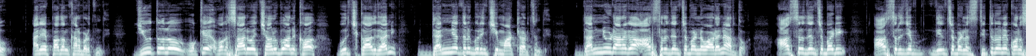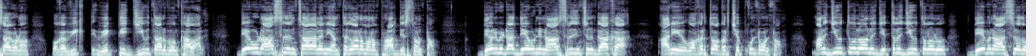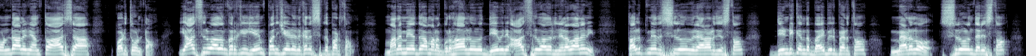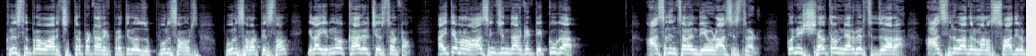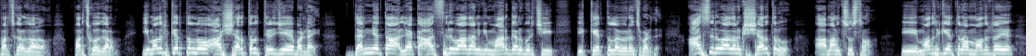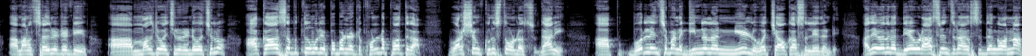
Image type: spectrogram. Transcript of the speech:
అనే పదం కనబడుతుంది. జీవితంలో ఒకే ఒకసారి వచ్చే అనుభవాన్ని కా గురించి కాదు కానీ ధన్యతను గురించి మాట్లాడుతుంది. ధన్యుడు అనగా ఆశ్రదించబడినవాడని అర్థం. ఆశ్రదించబడి ఆశ్రదించబడిన స్థితిలోనే కొనసాగడం ఒక వ్యక్తి వ్యక్తి జీవితానుభవం కావాలి. దేవుడు ఆశ్రయించాలని ఎంతగానో మనం ప్రార్థిస్తూ ఉంటాం. దేవుని బిడ్డ దేవుడిని నిన్ను గాక అని ఒకరితో ఒకరు చెప్పుకుంటూ ఉంటాం. మన జీవితంలోను ఇతరుల జీవితంలోను దేవుని ఆశీర్వాదం ఉండాలని ఎంతో ఆశ పడుతూ ఉంటాం. ఈ ఆశీర్వాదం కొరకు ఏం పని చేయడానికైనా సిద్ధపడతాం. మన మీద మన గృహాల్లోనూ దేవుని ఆశీర్వాదాలు నిలవాలని తలుపు మీద శిలువను వేలాడదీస్తాం దిండి కింద బైబిల్ పెడతాం. మెడలో శిలువను ధరిస్తాం. క్రీస్తు వారి చిత్రపటానికి ప్రతిరోజు పూలు సమర్ పూలు సమర్పిస్తాం. ఇలా ఎన్నో కార్యాలు చేస్తుంటాం. అయితే మనం ఆశించిన దానికంటే ఎక్కువగా ఆశ్రయించాలని దేవుడు ఆశిస్తున్నాడు. కొన్ని షరతులను నెరవేర్చడం ద్వారా ఆశీర్వాదాన్ని మనం స్వాధీనపరచుకోగలం పరచుకోగలం. ఈ మొదటి కీర్తనలో ఆ షరతులు తెలియజేయబడ్డాయి. ధన్యత లేక ఆశీర్వాదానికి మార్గాన్ని గురించి ఈ కీర్తనలో వివరించబడింది. ఆశీర్వాదానికి షరతులు మనం చూస్తున్నాం. ఈ మొదటి కీర్తన మొదట మనం చదివినటువంటి మొదటి వచ్చిన రెండవ వచ్చినలో ఆకాశపు తూములు ఇప్పబడినట్లు కొండపోతగా వర్షం కురుస్తూ ఉండవచ్చు కానీ ఆ బోర్లించబడిన గిన్నెలో నీళ్ళు వచ్చే అవకాశం లేదండి. అదేవిధంగా దేవుడు ఆశ్రయించడానికి సిద్ధంగా ఉన్నా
